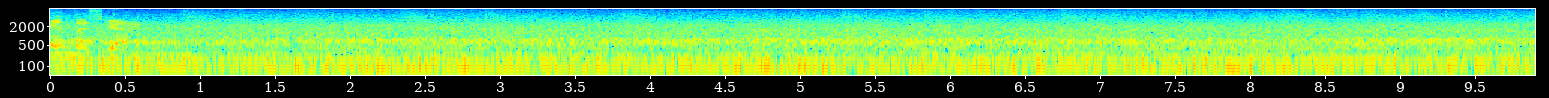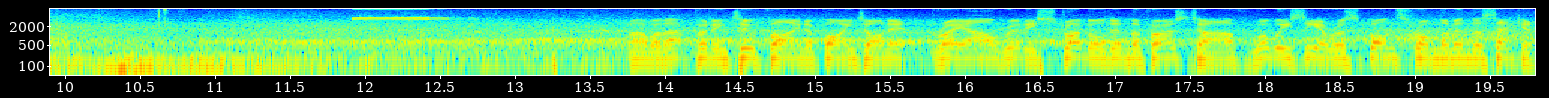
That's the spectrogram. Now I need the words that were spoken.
in this game. Without putting too fine a point on it, Real really struggled in the first half. Will we see a response from them in the second?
